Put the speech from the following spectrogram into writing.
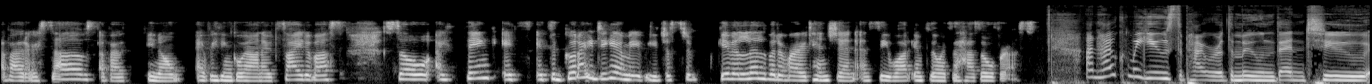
about ourselves, about, you know, everything going on outside of us. So I think it's it's a good idea maybe just to give a little bit of our attention and see what influence it has over us. And how can we use the power of the moon then to,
